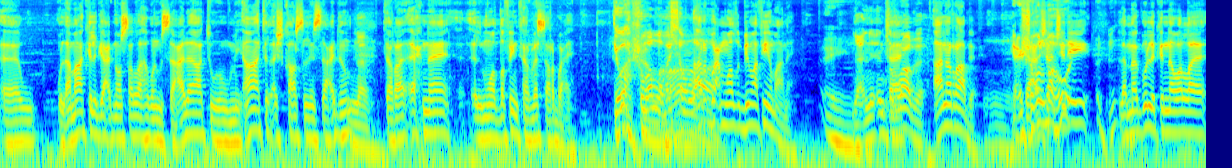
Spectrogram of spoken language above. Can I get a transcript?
آه، والأماكن اللي قاعد نوصل لها والمساعدات ومئات الأشخاص اللي نساعدهم نعم. ترى إحنا الموظفين ترى بس أربعة. يوه والله ما شاء الله. أربع موظف بما فيهم أنا. إيه. يعني أنت الرابع. أنا الرابع. يعني شغل مهول. كذي لما أقول لك إنه والله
